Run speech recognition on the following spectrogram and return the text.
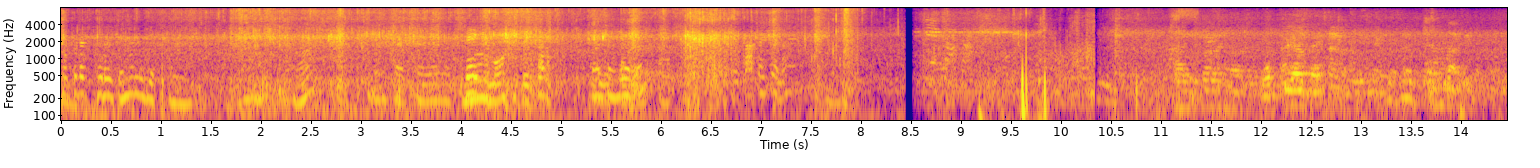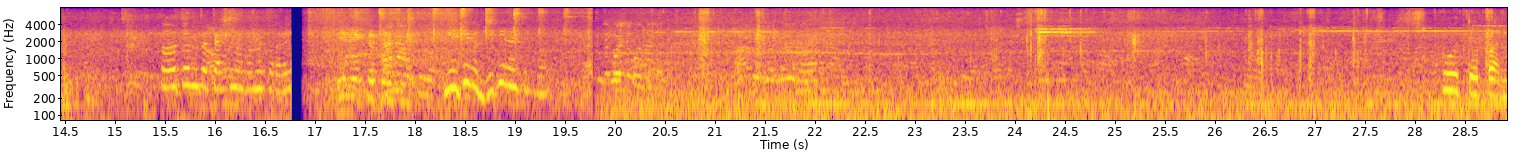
कपड्यात फरक आहे ना लगेच द्यायचं मग ते करा टाकायचं ना हो ते पण.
